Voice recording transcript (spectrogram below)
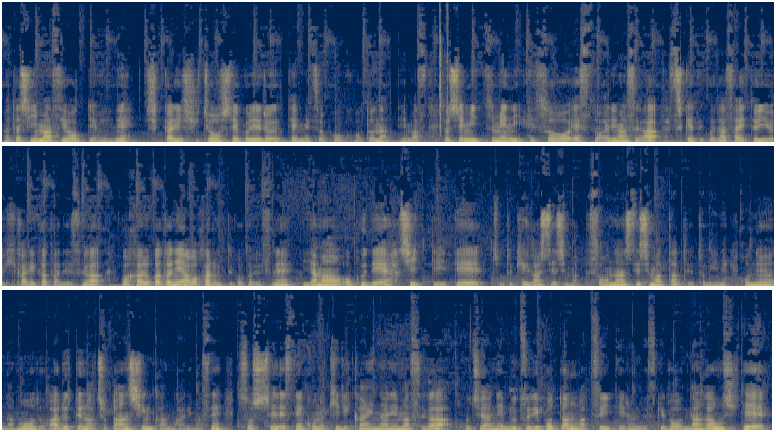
私いますよっていうふうにね、しっかり主張してくれる点滅方法となっています。そして3つ目に SOS とありますが、助けてくださいという光り方ですが、わかる方にはわかるってことですね。山奥で走っていて、ちょっと怪我してしまって遭難してしまったという時にね、このようなモードがあるっていうのはちょっと安心感がありますね。そしてですね、この切り替えになりますが、こちらに物理ボタンがついているんですけど、長押しで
